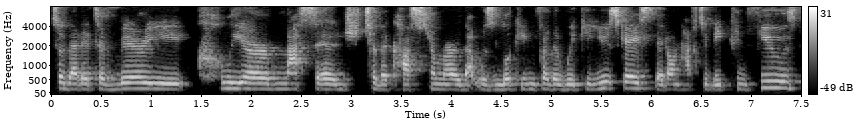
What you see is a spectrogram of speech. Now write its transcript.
so that it's a very clear message to the customer that was looking for the wiki use case. They don't have to be confused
